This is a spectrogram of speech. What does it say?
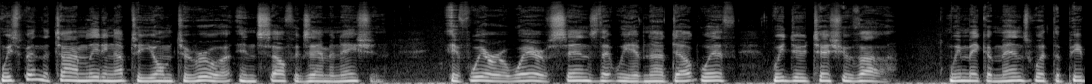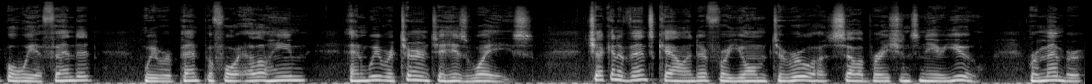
We spend the time leading up to Yom Teruah in self examination. If we are aware of sins that we have not dealt with, we do teshuvah. We make amends with the people we offended, we repent before Elohim, and we return to his ways. Check an events calendar for Yom Teruah celebrations near you. Remember,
